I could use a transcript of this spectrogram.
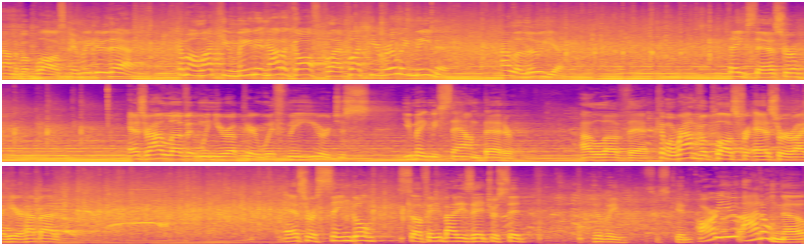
round of applause. Can we do that? Come on, like you mean it, not a golf clap, like you really mean it. Hallelujah. Thanks, Ezra. Ezra, I love it when you're up here with me. You're just, you make me sound better. I love that. Come on, round of applause for Ezra right here. How about it? Ezra single, so if anybody's interested, he'll be just kidding. Are you? I don't know.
